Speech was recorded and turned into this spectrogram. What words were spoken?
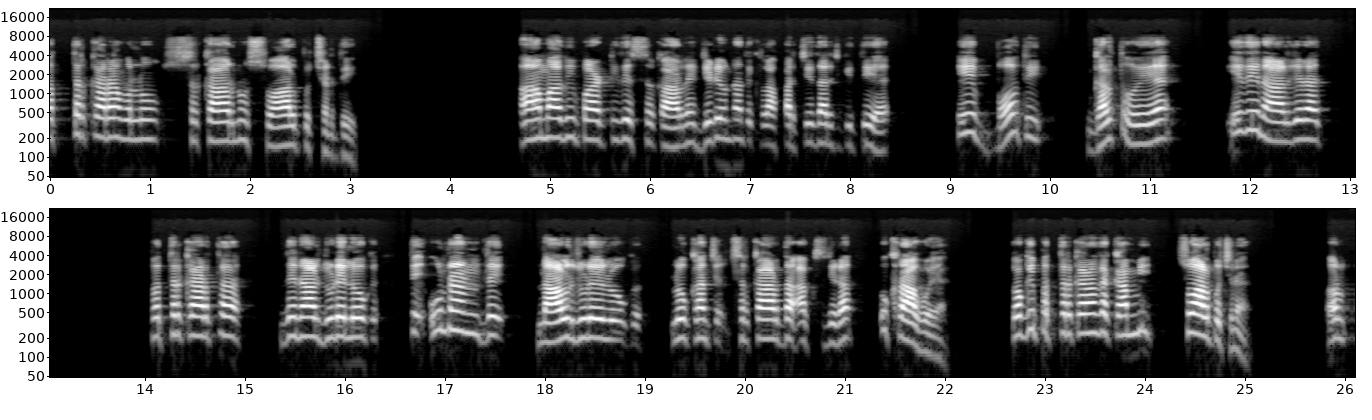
ਪੱਤਰਕਾਰਾਂ ਵੱਲੋਂ ਸਰਕਾਰ ਨੂੰ ਸਵਾਲ ਪੁੱਛਣ ਤੇ ਆਮ ਆਦਮੀ ਪਾਰਟੀ ਦੇ ਸਰਕਾਰ ਨੇ ਜਿਹੜੇ ਉਹਨਾਂ ਦੇ ਖਿਲਾਫ ਪਰਚੇ ਦਰਜ ਕੀਤੇ ਹੈ ਇਹ ਬਹੁਤ ਹੀ ਗਲਤ ਹੋਏ ਹੈ ਇਹਦੇ ਨਾਲ ਜਿਹੜਾ ਪੱਤਰਕਾਰਤਾ ਦੇ ਨਾਲ ਜੁੜੇ ਲੋਕ ਤੇ ਉਹਨਾਂ ਦੇ ਨਾਲ ਜੁੜੇ ਲੋਕ, ਲੋਕਾਂ 'ਚ ਸਰਕਾਰ ਦਾ ਅਕਸ ਜਿਹੜਾ ਉਹ ਖਰਾਬ ਹੋਇਆ। ਕਿਉਂਕਿ ਪੱਤਰਕਾਰਾਂ ਦਾ ਕੰਮ ਹੀ ਸਵਾਲ ਪੁੱਛਣਾ। ਔਰ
